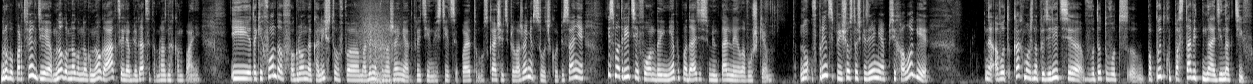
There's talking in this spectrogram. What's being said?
группа портфель, где много-много-много-много акций или облигаций там, разных компаний. И таких фондов огромное количество в э, мобильном приложении «Открытие инвестиций». Поэтому скачивайте приложение, ссылочка в описании, и смотрите фонды, не попадайтесь в ментальные ловушки. Ну, в принципе, еще с точки зрения психологии – а вот как можно определить э, вот эту вот э, попытку поставить на один актив?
